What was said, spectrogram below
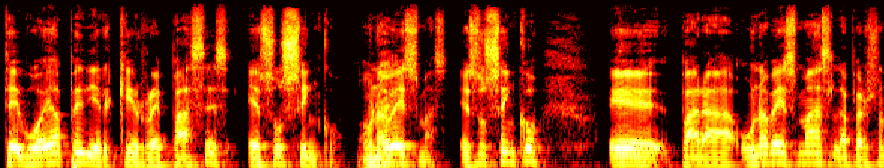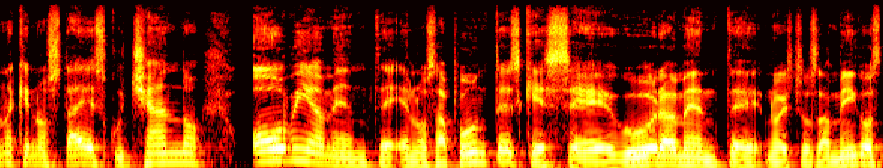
te voy a pedir que repases esos cinco, una vez más. Esos cinco, eh, para una vez más, la persona que nos está escuchando, obviamente en los apuntes que seguramente nuestros amigos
